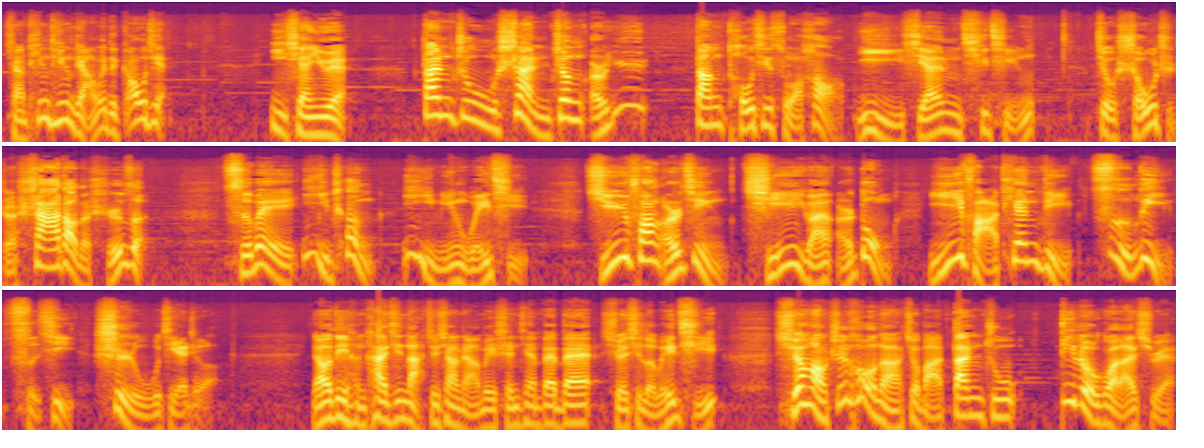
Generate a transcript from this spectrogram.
想听听两位的高见。一仙曰：“丹朱善争而愚。”当投其所好，以贤其情，就手指着沙道的石子，此谓易称，亦名围棋。局方而静，其圆而动，以法天地，自立此系，事无解者。尧帝很开心呐，就向两位神仙拜拜，学习了围棋。学好之后呢，就把丹朱提溜过来学。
